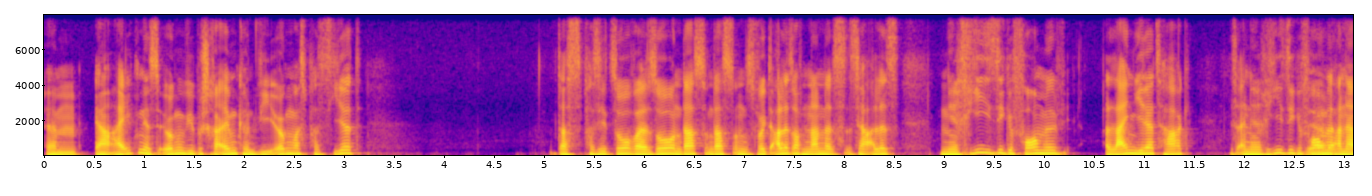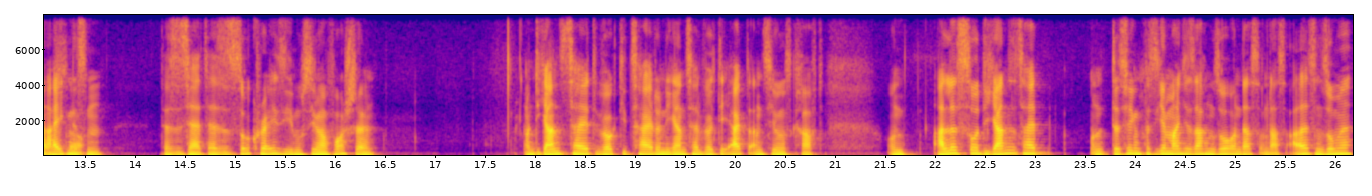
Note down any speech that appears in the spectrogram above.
ähm, Ereignis irgendwie beschreiben können, wie irgendwas passiert. Das passiert so, weil so und das und das und es wirkt alles aufeinander. Es ist ja alles eine riesige Formel. Allein jeder Tag ist eine riesige Ja, Formel an ja. Ereignissen. Das ist ja, das ist so crazy, musst du dir mal vorstellen. Und die ganze Zeit wirkt die Zeit und die ganze Zeit wirkt die Erdanziehungskraft. Und alles so die ganze Zeit. Und deswegen passieren manche Sachen so und das und das, alles in Summe.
